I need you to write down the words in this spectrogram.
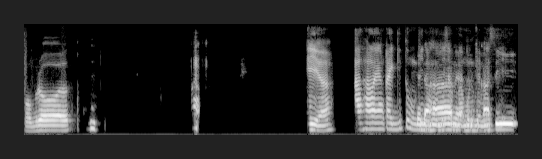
ngobrol iya hal-hal yang kayak gitu mungkin Kedahan, bisa bangun chemistry.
